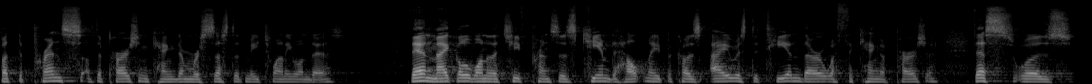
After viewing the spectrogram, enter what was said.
But the prince of the Persian kingdom resisted me 21 days. Then Michael, one of the chief princes, came to help me because I was detained there with the king of Persia. This was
